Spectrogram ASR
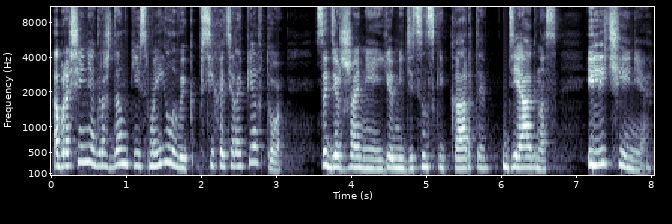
обращение гражданки Исмаиловой к психотерапевту, содержание ее медицинской карты, диагноз и лечение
